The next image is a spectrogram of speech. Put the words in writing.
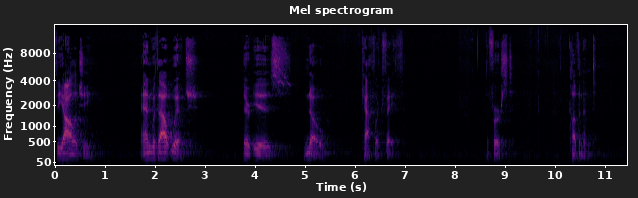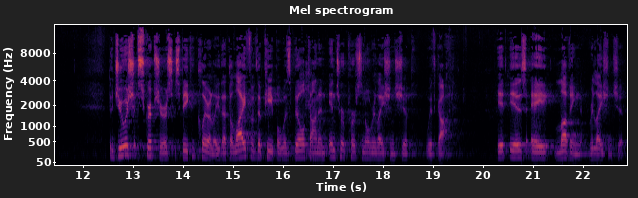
theology and without which there is no Catholic faith. The first, covenant. The Jewish scriptures speak clearly that the life of the people was built on an interpersonal relationship with God. It is a loving relationship.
